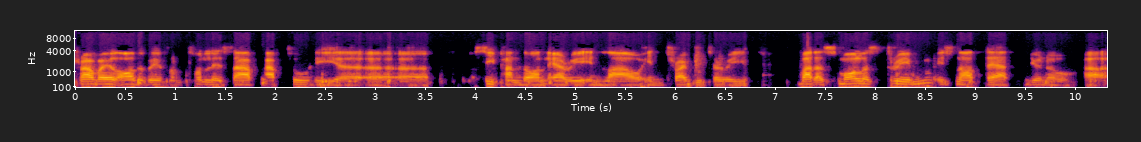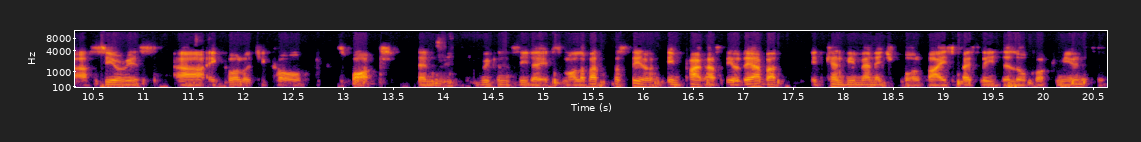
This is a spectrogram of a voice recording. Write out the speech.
travel all the way from Tonle Sap up to the uh, uh, uh, area in Laos in tributary. But a smaller stream is not that, you know, uh, a serious uh, ecological spot. Then we consider it smaller, but, but still impact are still there, but it can be manageable by especially the local community.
